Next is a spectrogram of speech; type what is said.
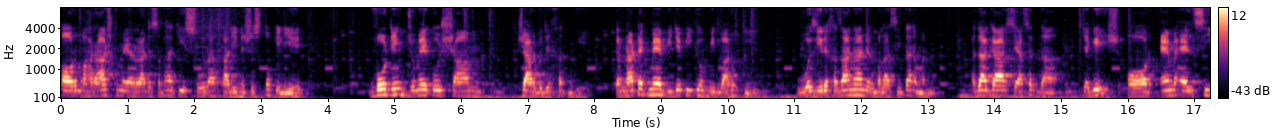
और महाराष्ट्र में राज्यसभा की 16 खाली नशस्तों के लिए वोटिंग जुमे को शाम चार बजे ख़त्म हुई कर्नाटक में बीजेपी के उम्मीदवारों की वज़ीर ख़जाना निर्मला सीतारमन, अदाकार सियासतदान जगेश और एमएलसी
